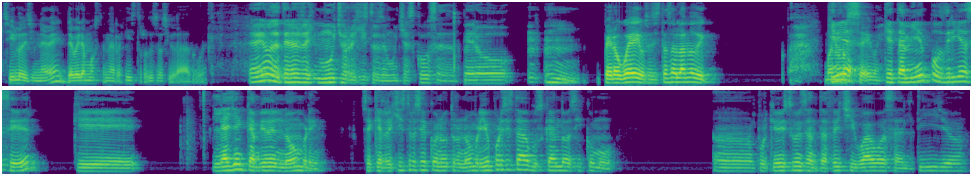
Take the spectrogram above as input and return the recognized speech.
siglo XIX, deberíamos tener registros de esa ciudad, güey. Deberíamos de tener reg- muchos registros de muchas cosas, pero... Pero, güey, o sea, si estás hablando de... Ah, Bueno, mira, no sé, güey. que también podría ser que le hayan cambiado el nombre. O sea, que el registro sea con otro nombre. Yo por eso estaba buscando así como... ah, porque yo estuve en Santa Fe, Chihuahua, Saltillo.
